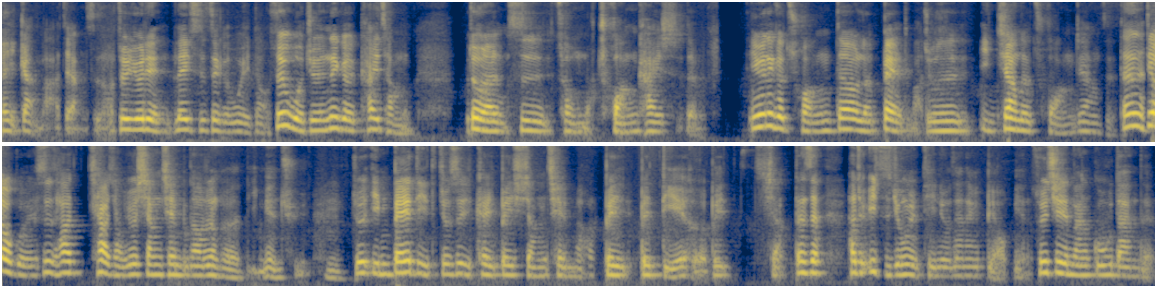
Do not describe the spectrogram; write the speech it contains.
可以干嘛这样子啊？就有点类似这个味道，所以我觉得那个开场对我来讲是从床开始的，因为那个床到了 bed 嘛，就是影像的床这样子。但是吊诡的是，它恰巧又镶嵌不到任何里面去，嗯，就是 embedded，就是可以被镶嵌嘛，被被叠合，被像，但是它就一直永远停留在那个表面，所以其实蛮孤单的。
